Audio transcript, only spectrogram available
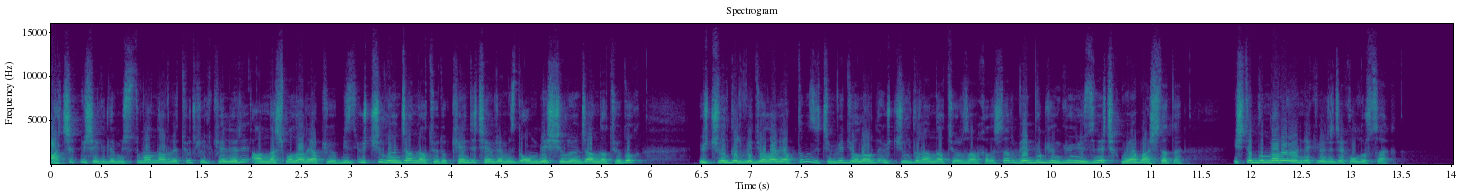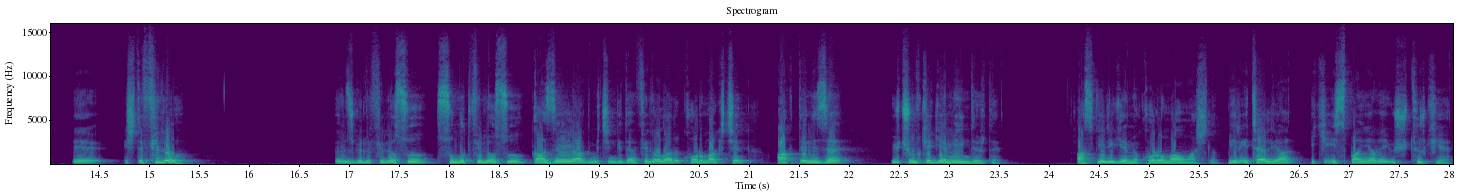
açık bir şekilde Müslümanlar ve Türk ülkeleri anlaşmalar yapıyor. Biz 3 yıl önce anlatıyorduk. Kendi çevremizde 15 yıl önce anlatıyorduk. 3 yıldır videolar yaptığımız için videolarda 3 yıldır anlatıyoruz arkadaşlar. Ve bugün gün yüzüne çıkmaya başladı. İşte bunlara örnek verecek olursak. E, işte filo, özgürlük filosu, Sumut filosu, Gazze'ye yardım için giden filoları korumak için Akdeniz'e 3 ülke gemi indirdi. Askeri gemi koruma amaçlı. Bir İtalya, iki İspanya ve üç Türkiye.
